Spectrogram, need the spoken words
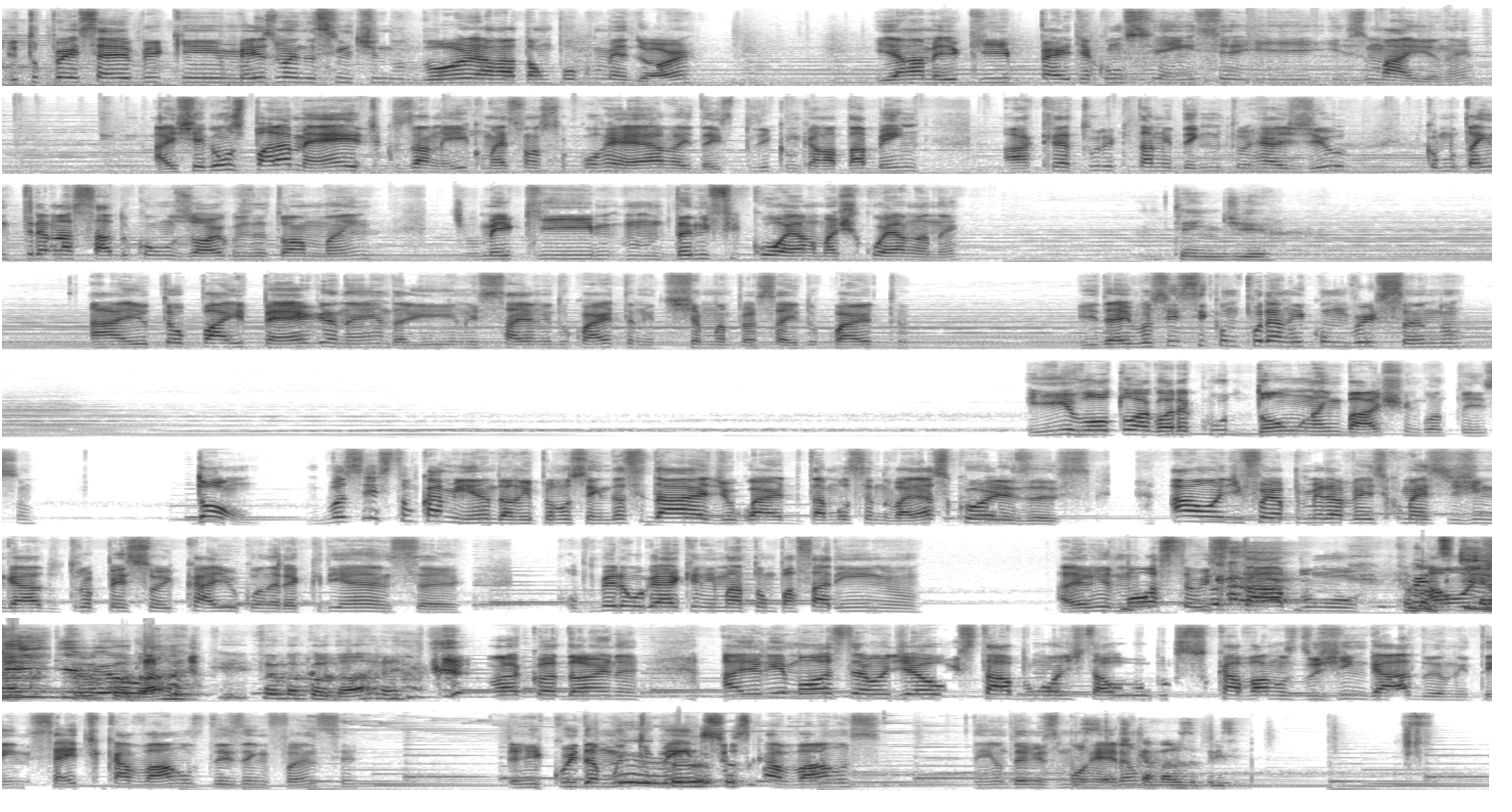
E tu percebe que mesmo ainda sentindo dor, ela tá um pouco melhor. E ela meio que perde a consciência e, e desmaia, né? Aí chegam os paramédicos ali, começam a socorrer ela, e daí explicam que ela tá bem. A criatura que tá ali dentro reagiu, como tá entrelaçado com os órgãos da tua mãe, tipo, meio que danificou ela, machucou ela, né? Entendi. Aí o teu pai pega, né? Daí eles saem ali do quarto, ele te chama pra sair do quarto. E daí vocês ficam por ali conversando. E voltou agora com o Dom lá embaixo enquanto isso. Dom, vocês estão caminhando ali pelo centro da cidade, o guarda tá mostrando várias coisas. Aonde foi a primeira vez que o mestre gingado tropeçou e caiu quando era criança? O primeiro lugar que ele matou um passarinho. Aí ele mostra o estábulo Foi aonde lindo, foi uma meu. codorna? Foi uma codorna? uma codorna. Aí ele mostra onde é o estábulo, onde tá os cavalos do gingado. Ele tem sete cavalos desde a infância. Ele cuida muito bem dos seus cavalos. Nenhum deles morreram. Os cavalos do príncipe.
